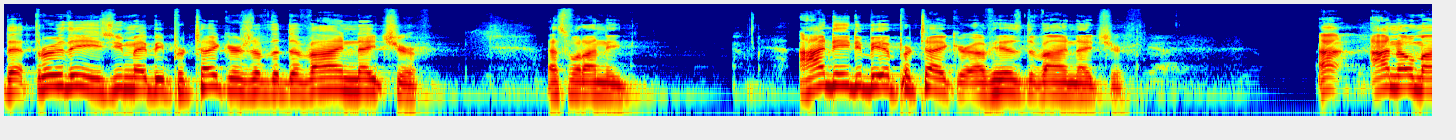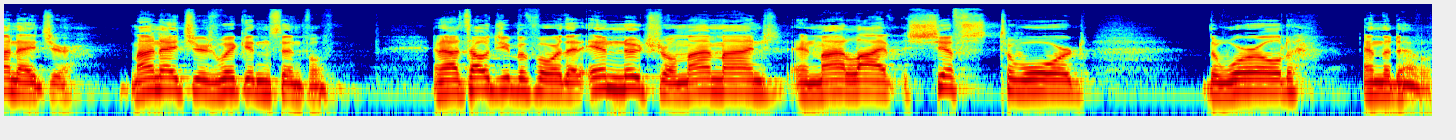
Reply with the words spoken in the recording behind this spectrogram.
that through these you may be partakers of the divine nature. That's what I need. I need to be a partaker of His divine nature. I, I know my nature. My nature is wicked and sinful. And I told you before that in neutral, my mind and my life shifts toward the world and the devil.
